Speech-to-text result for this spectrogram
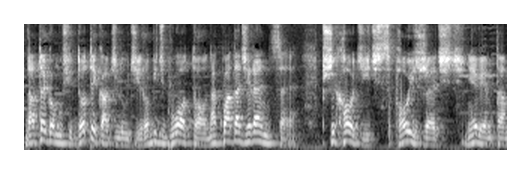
Dlatego musi dotykać ludzi, robić błoto, nakładać ręce, przychodzić, spojrzeć, nie wiem, tam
